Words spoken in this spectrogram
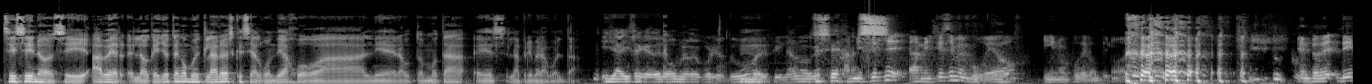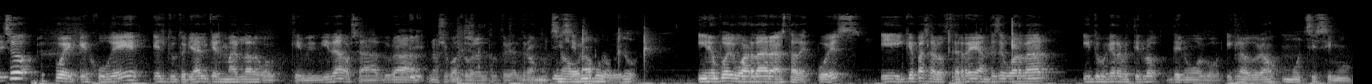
Sí, sí, no, sí. A ver, lo que yo tengo muy claro es que si algún día juego al Nier Automata es la primera vuelta. Y ahí se quedó y luego me lo veo por YouTube, Mm. el final o lo que sea. A mí, es que se, a mí es que se me bugueó y no pude continuar. Entonces, de hecho, fue que jugué el tutorial que es más largo que mi vida, o sea, dura, no sé cuánto dura el tutorial, dura Una muchísimo. hora por lo menos. Y no puedes guardar hasta después. ¿Y qué pasa? Lo cerré antes de guardar y tuve que repetirlo de nuevo. Y claro, duró muchísimo.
